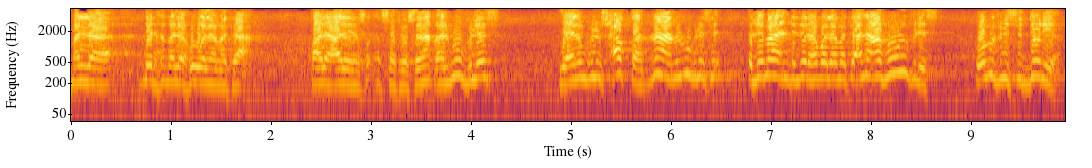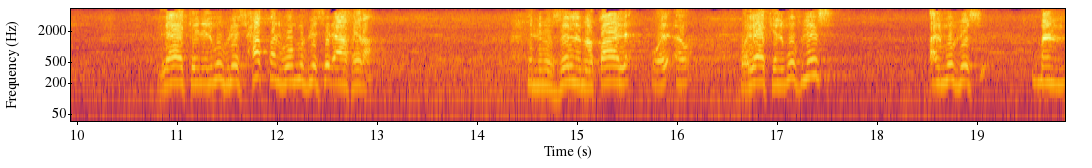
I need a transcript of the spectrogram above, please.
من لا درهم له ولا متاع. قال عليه الصلاة والسلام المفلس؟ يعني المفلس حقا. نعم المفلس اللي ما عنده درهم ولا متاع نعم هو مفلس. هو مفلس الدنيا. لكن المفلس حقا هو مفلس الآخرة. النبي صلى الله عليه وسلم قال ولكن المفلس المفلس من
